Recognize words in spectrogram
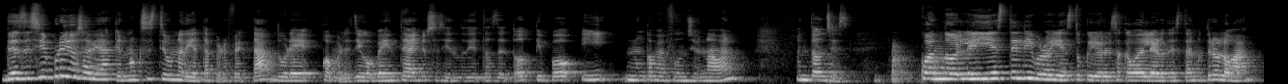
Desde siempre yo sabía que no existía una dieta perfecta. Duré, como les digo, 20 años haciendo dietas de todo tipo y nunca me funcionaban. Entonces, cuando leí este libro y esto que yo les acabo de leer de esta nutrióloga,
